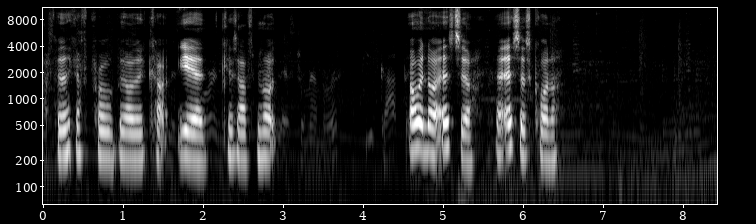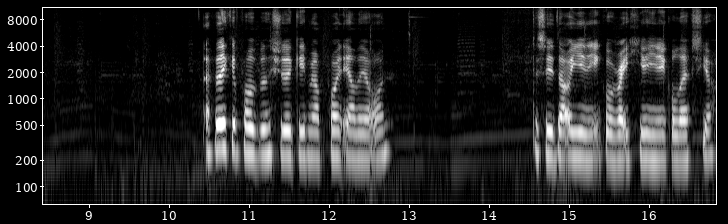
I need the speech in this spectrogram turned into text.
I feel like I've probably already cut, yeah, because I've not... Oh wait, no, it is there. It is this corner. I feel like it probably should have gave me a point earlier on. To say that, oh you need to go right here, you need to go left here.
